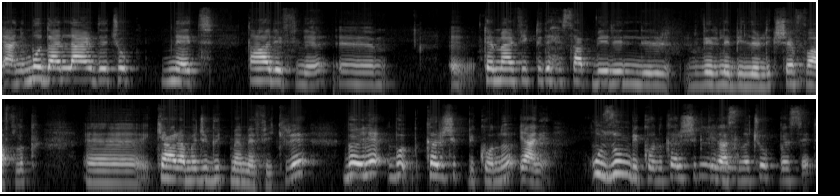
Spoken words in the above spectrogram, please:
yani modeller de çok net, tarifli, e, e, temel fikri de hesap verilir, verilebilirlik, şeffaflık, e, kar amacı gütmeme fikri. Böyle bu karışık bir konu. Yani uzun bir konu, karışık değil aslında çok basit.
